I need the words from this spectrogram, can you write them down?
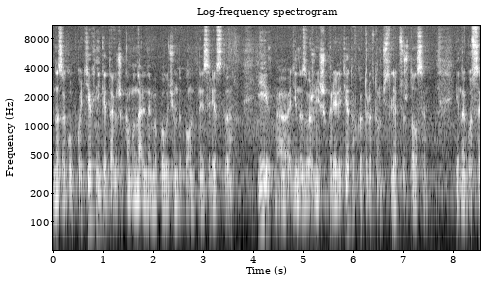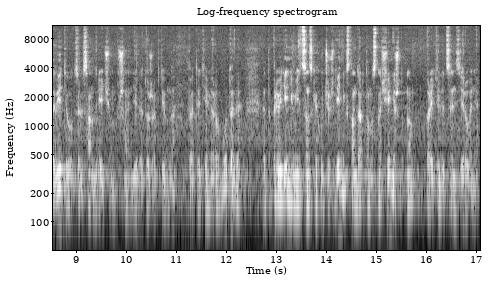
на закупку техники, также коммунальной мы получим дополнительные средства. И э, один из важнейших приоритетов, который в том числе обсуждался и на Госсовете, вот с Александром Андреевичем в прошлой неделе тоже активно по этой теме работали, это приведение медицинских учреждений к стандартам оснащения, чтобы нам пройти лицензирование.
